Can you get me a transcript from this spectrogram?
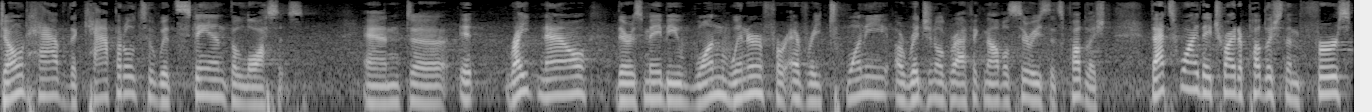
don't have the capital to withstand the losses. And uh, it right now there's maybe one winner for every 20 original graphic novel series that's published. That's why they try to publish them first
